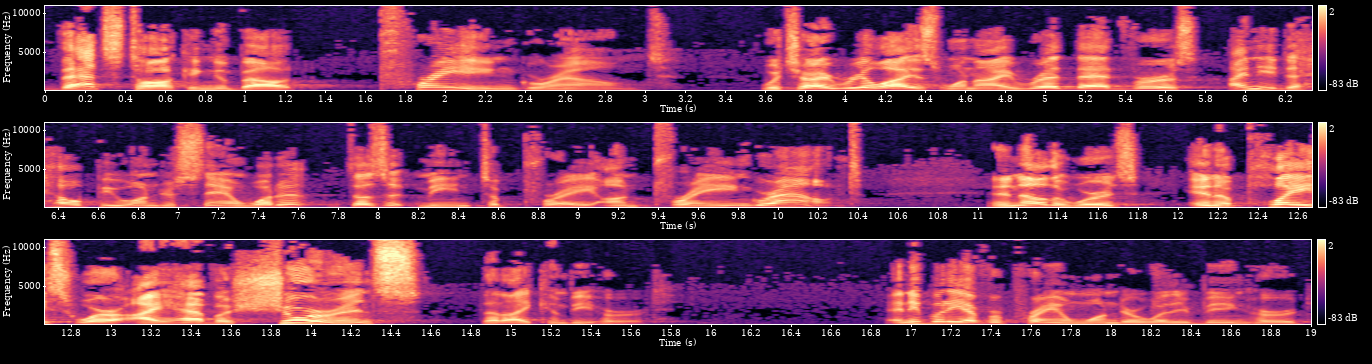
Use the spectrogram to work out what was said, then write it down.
That's talking about praying ground, which I realized when I read that verse, I need to help you understand what it, does it mean to pray on praying ground. In other words, in a place where I have assurance that I can be heard. Anybody ever pray and wonder whether you're being heard?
